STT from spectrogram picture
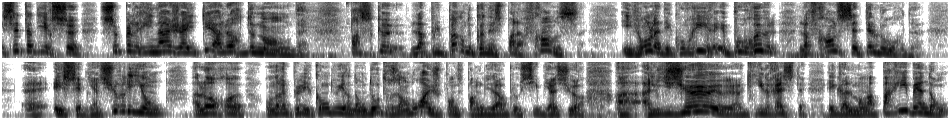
c'est-à-dire ce, ce pèlerinage a été à leur demande parce que la plupart ne connaissent pas la France. Ils vont la découvrir et pour eux, la France c'était lourde. Euh, et c'est bien sûr Lyon. Alors, euh, on aurait pu les conduire dans d'autres endroits. Je pense par exemple aussi, bien sûr, à, Lisieux, euh, qu'ils restent également à Paris. Ben non,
